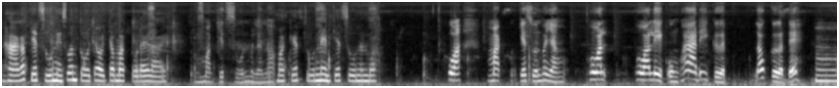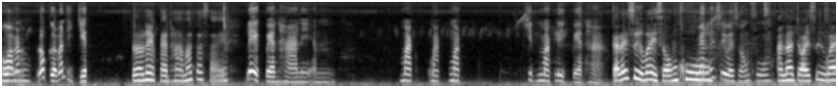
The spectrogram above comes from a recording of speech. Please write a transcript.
ดหากับเจ็ดศูนย์ในส่วนตัวเจ้าเจ้ามักตัวใดหลายมักเจ็ดศูนย์เหมือนแล้วเนาะมาเก็ตศูนย์เน้นเก็ตศูนย์นั่นบ่เพราะว่ามักเจ็ดศูนย์เพราะหยังเพราะว่าเพราะว่าเลของค์ผ้าได้เกิดเราเกิดเด้ อืมเพราะว่ามันเราเกิดวันที่เจ็ดแล้วเลขแปดหามาแตาใส เลขแปดหานี่อันมักมักมักคิดมักเลขแปดหาก็เลยซื้อไว้สองคู่ แม่นเลยซื้อไว้สองฟูอันหน้าจอยซื้อไว้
